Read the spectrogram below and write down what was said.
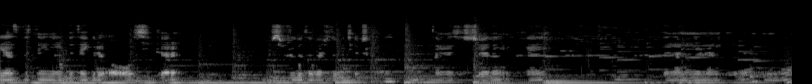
Ja zbytnio nie lubię tej gry o Seeker. Muszę się przygotować do ucieczki. Tam jest jeszcze jeden, okej. Okay. Na mnie ma nikogo, nie ma.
